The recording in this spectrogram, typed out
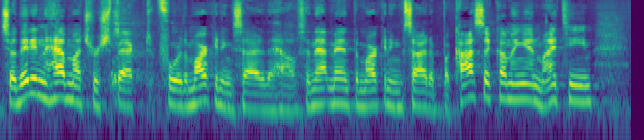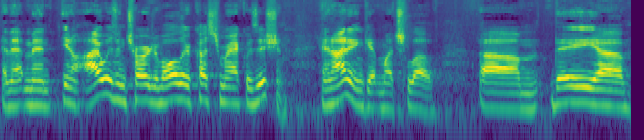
so they didn't have much respect for the marketing side of the house. And that meant the marketing side of Picasa coming in, my team. And that meant, you know, I was in charge of all their customer acquisition. And I didn't get much love. Um, they. Uh,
